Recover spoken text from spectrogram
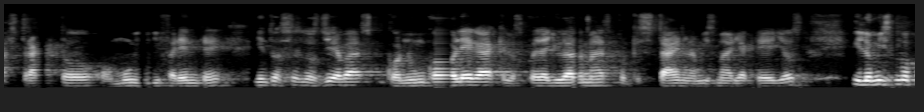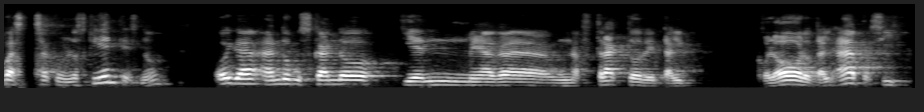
abstracto o muy diferente y entonces los llevas con un colega que los puede ayudar más porque está en la misma área que ellos y lo mismo pasa con los clientes, ¿no? Oiga, ando buscando quien me haga un abstracto de tal color o tal. Ah, pues sí,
